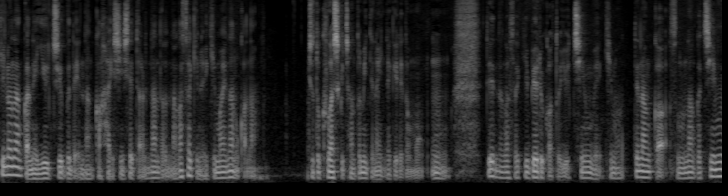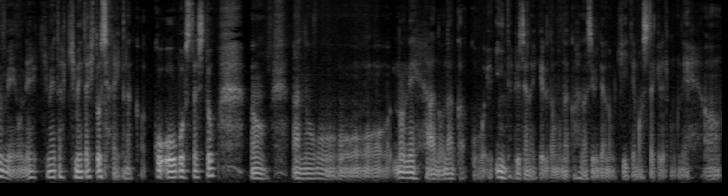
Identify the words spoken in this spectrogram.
昨日なんかね、YouTube でなんか配信してたら、なんだろう、長崎の駅前なのかなちょっと詳しくちゃんと見てないんだけれども、うん。で、長崎ベルカというチーム名決まって、なんか、そのなんかチーム名をね、決めた、決めた人じゃないかなんか、こう応募した人、うん。あのーのね、あの、なんかこう、インタビューじゃないけれども、なんか話みたいなのも聞いてましたけれどもね、うん。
